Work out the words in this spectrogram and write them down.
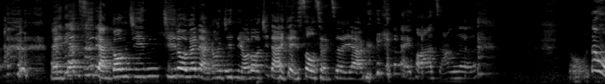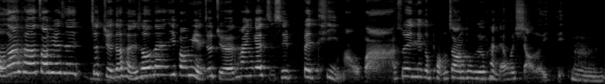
每天吃两公斤鸡肉跟两公斤牛肉，竟然还可以瘦成这样。太夸张了。哦，但我刚刚看到照片是就觉得很瘦，但一方面也就觉得它应该只是被剃毛吧，所以那个膨胀度就看起来会小了一点。嗯，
